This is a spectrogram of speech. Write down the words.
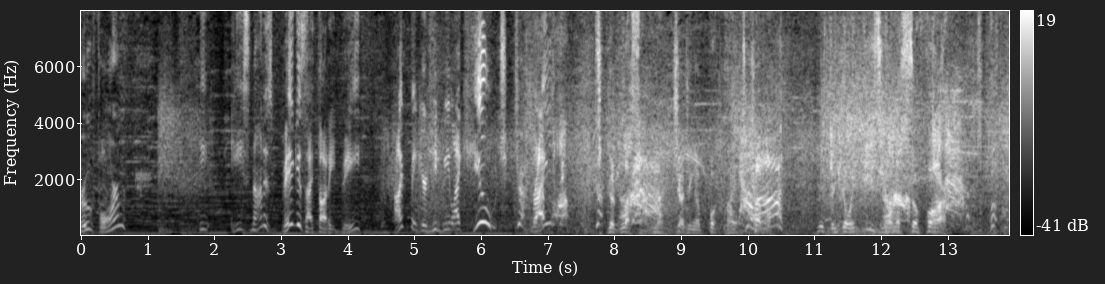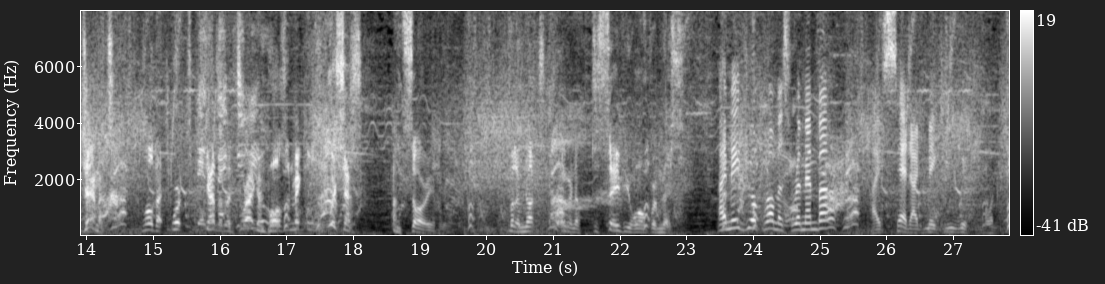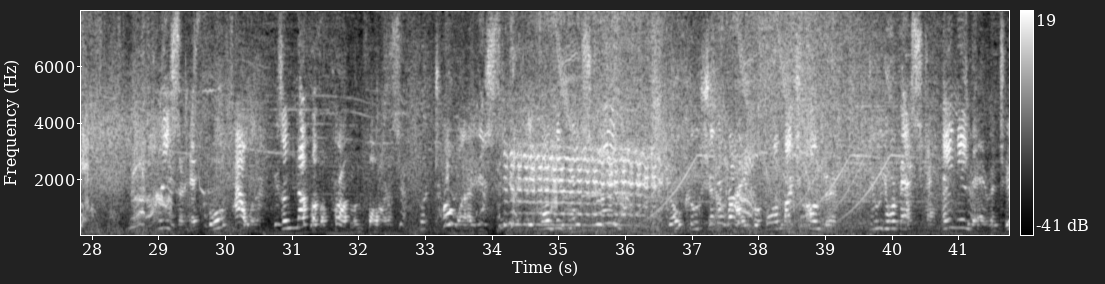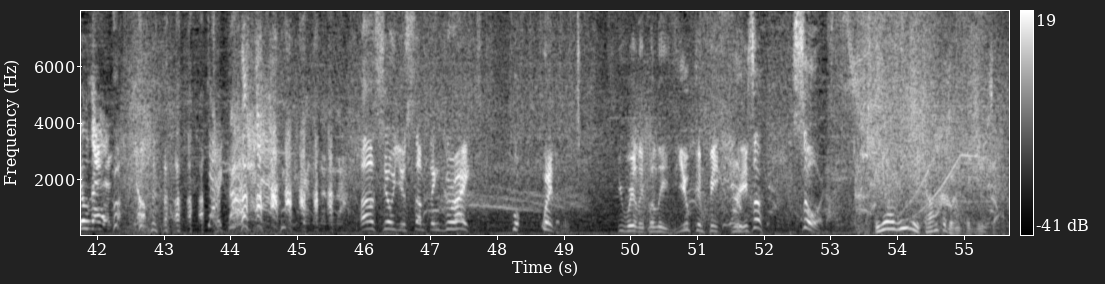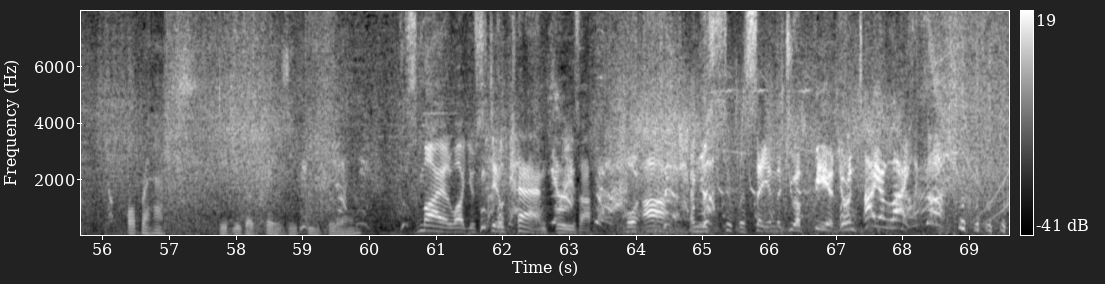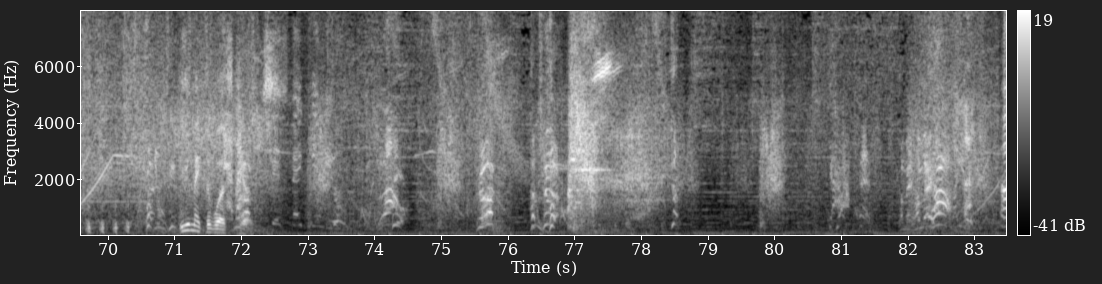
true form? He he's not as big as I thought he'd be. I figured he'd be like huge, right? It's a good lesson not judging a book by its cover. He's been going easy on us so far. Damn it! All that work to gather the Dragon Balls and make those wishes! I'm sorry, everyone, but I'm not strong enough to save you all from this. I made you a promise, remember? I said I'd make you wish for death. Frieza at full power is enough of a problem for us, but Towa is still the only instrument. Goku should arrive before much longer. Do your best to hang in there until then. I'll show you something great! W- wait a minute. You really believe you can beat Frieza? Sword You're really confident, Vegeta. Or perhaps, did you go crazy from? Smile while you still can, Frieza. For I am the Super Saiyan that you have feared your entire life! You make the worst jokes.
